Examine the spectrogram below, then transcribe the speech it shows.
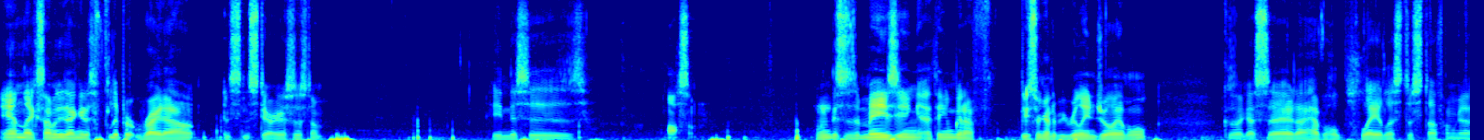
And like some of these, I can just flip it right out. Instant stereo system. And this is awesome. I think this is amazing. I think I'm gonna. these are gonna be really enjoyable. Because like I said, I have a whole playlist of stuff I'm gonna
